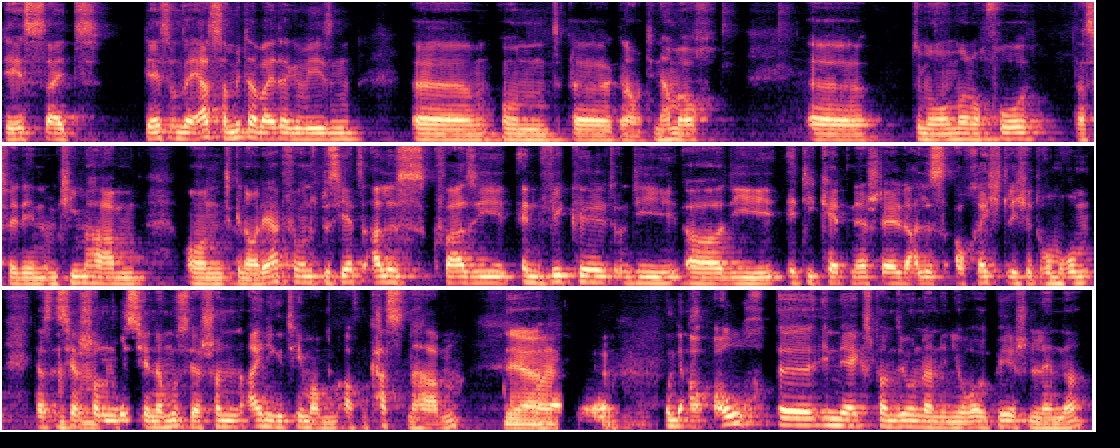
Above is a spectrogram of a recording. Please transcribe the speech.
der ist seit, der ist unser erster Mitarbeiter gewesen. Äh, und genau, den haben wir auch, äh, sind wir auch immer noch froh, dass wir den im Team haben. Und genau, der hat für uns bis jetzt alles quasi entwickelt und die, äh, die Etiketten erstellt, alles auch rechtliche drumherum. Das ist mhm. ja schon ein bisschen, da muss ja schon einige Themen auf, auf dem Kasten haben. Ja. Und auch, auch äh, in der Expansion dann in die europäischen Länder.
